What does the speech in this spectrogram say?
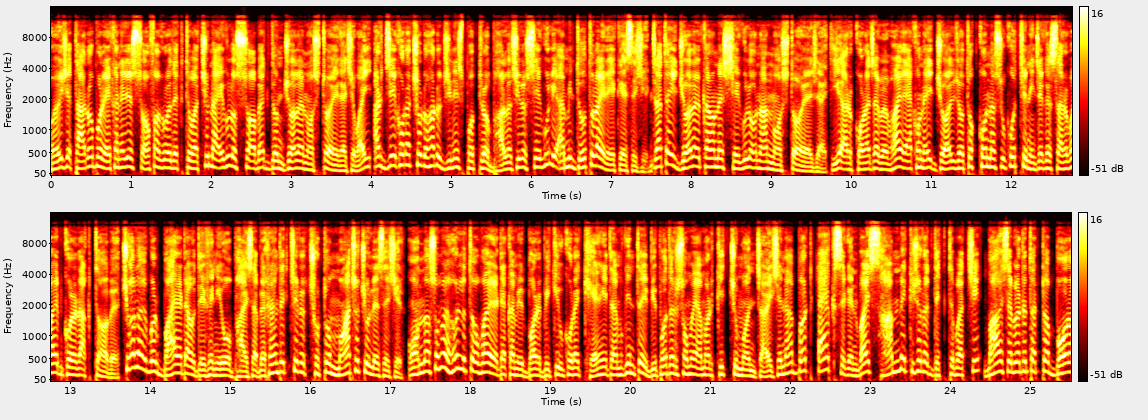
হয়েছে। তার উপর এখানে যে সোফাগুলো দেখতে পাচ্ছ না, এগুলো সব একদম জলে নষ্ট হয়ে গেছে ভাই। আর যে কটা ছোটখাটো জিনিসপত্র ভালো ছিল, সেগুলি আমি দোতলায় রেখে এসেছি, যাতে এই জলের কারণে সেগুলো না নষ্ট হয়ে যায়। কি আর করা যাবে ভাই? এখন এই জল যতক্ষণ না শুকোচ্ছে নিজেকে সার্ভাইভ করে রাখতে হবে। চলো একবার বাইরেটাও দেখে নিও ভাই সাহেব, এখানে দেখছি ছোট মাছও চলে এসেছে। অন্য সময় হলে তো ভাই এটাকে আমি বড় বিক্রি করে খেয়ে নিতাম, কিন্তু এই বিপদের সময় আমার কিচ্ছু মন চাইছে না। বাট এক সেকেন্ড ভাই, সামনে কিছুটা দেখতে পাচ্ছি। ভাই সাহেব, এটা তো একটা বড়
